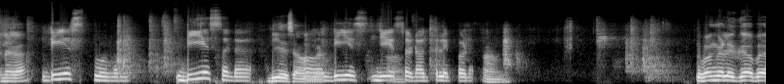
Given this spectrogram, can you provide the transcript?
என்னக்கா டிஎஸ் மூலம். டிஎஸ் டிஎஸ் ஒத்துழைப்போட. இவங்களுக்கு அப்போ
